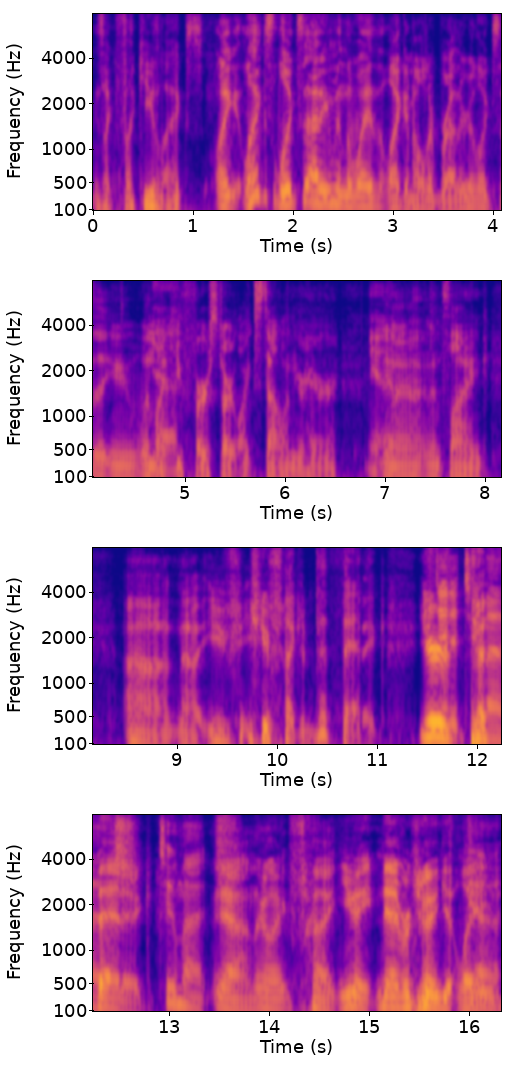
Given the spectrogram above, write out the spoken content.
He's like, fuck you, Lex. Like Lex looks at him in the way that like an older brother looks at you when Yeah. like you first start like styling your hair. Yeah. You know, and it's like, uh no, you you fucking pathetic. You're Did it too pathetic. much. Too much. Yeah, and they're like, fuck, you ain't never gonna get laid. Yeah.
